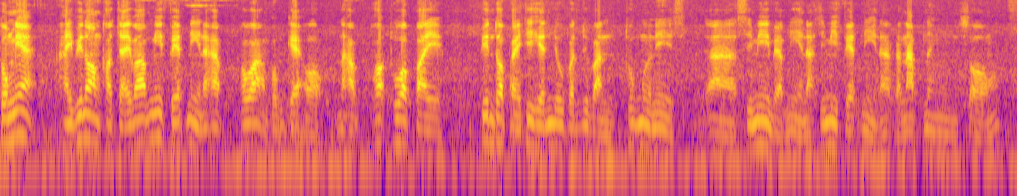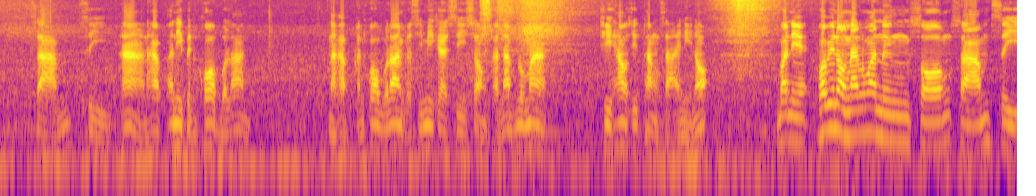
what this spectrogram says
ตรงเนี้ยให้พี่น้องเข้าใจว่ามีเฟสนี่นะครับ เพราะว่าผมแกะออกนะครับ เพราะทั่วไปพินทั่วไปที่เห็นอยู่ปัจจุบันทุกมือนี่อ่าซิมีแบบนี้นะซิมีเฟสนี่นะก็นับหนึ่งสองสามสี่ห้านะครับ อันนี้เป็นข้อโบราณนะครับกันข้อโบราณกับซิมีแค่สี่สองกันนับลงมาที่เฮ้าที่ตั้งสายนี่เนาะ บัดนี้พอพี่น้องนับลงมาหนึ่งสองสามสี่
